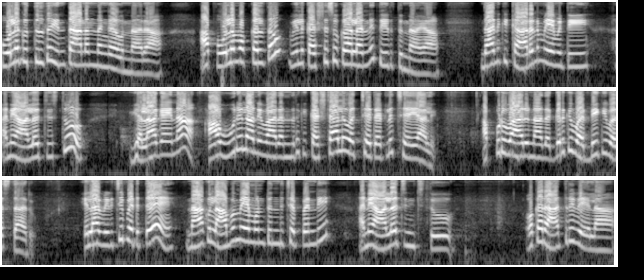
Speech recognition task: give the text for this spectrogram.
పూల గుత్తులతో ఇంత ఆనందంగా ఉన్నారా? ఆ పూల మొక్కలతో వీళ్ళ కష్ట సుఖాలన్నీ తీరుతున్నాయా? దానికి కారణం ఏమిటి? అని ఆలోచిస్తూ ఎలాగైనా ఆ ఊరిలోని వారందరికీ కష్టాలు వచ్చేటట్లు చేయాలి. అప్పుడు వారు నా దగ్గరికి వడ్డీకి వస్తారు. ఇలా విడిచిపెడితే నాకు లాభం ఏముంటుంది చెప్పండి? అని ఆలోచించుతూ ఒక రాత్రి వేళ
